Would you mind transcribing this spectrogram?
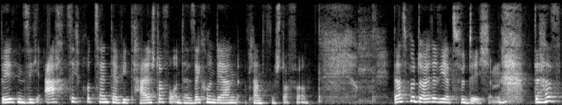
bilden sich 80 Prozent der Vitalstoffe und der sekundären Pflanzenstoffe. Das bedeutet jetzt für dich, dass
